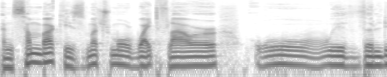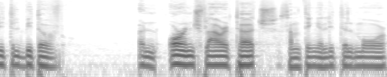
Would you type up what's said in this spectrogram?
And sambac is much more white flower with a little bit of an orange flower touch, something a little more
